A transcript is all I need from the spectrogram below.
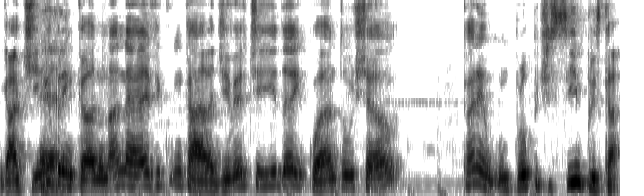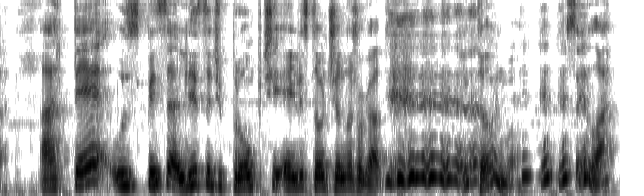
gatinho É. brincando na neve com cara divertida enquanto o chão. Cara, é um prompt simples, cara. Até os especialistas de prompt, eles estão tirando a jogada. Então, irmão, sei lá.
